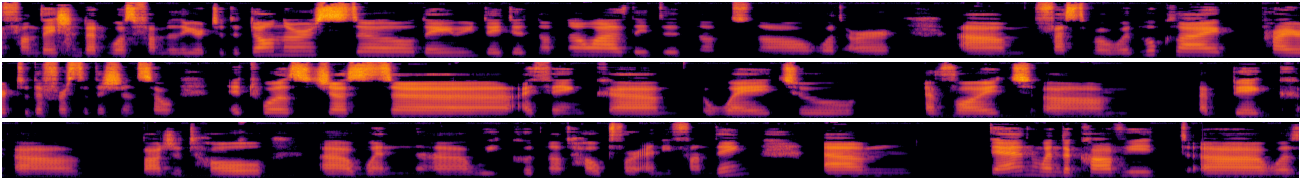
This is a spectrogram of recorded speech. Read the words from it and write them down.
foundation that was familiar to the donors still. They, they did not know us. They did not know what our um, festival would look like prior to the first edition. So it was just, uh, I think, um, a way to avoid um, a big uh, budget hole uh, when uh, we could not hope for any funding. Then, when the COVID uh, was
